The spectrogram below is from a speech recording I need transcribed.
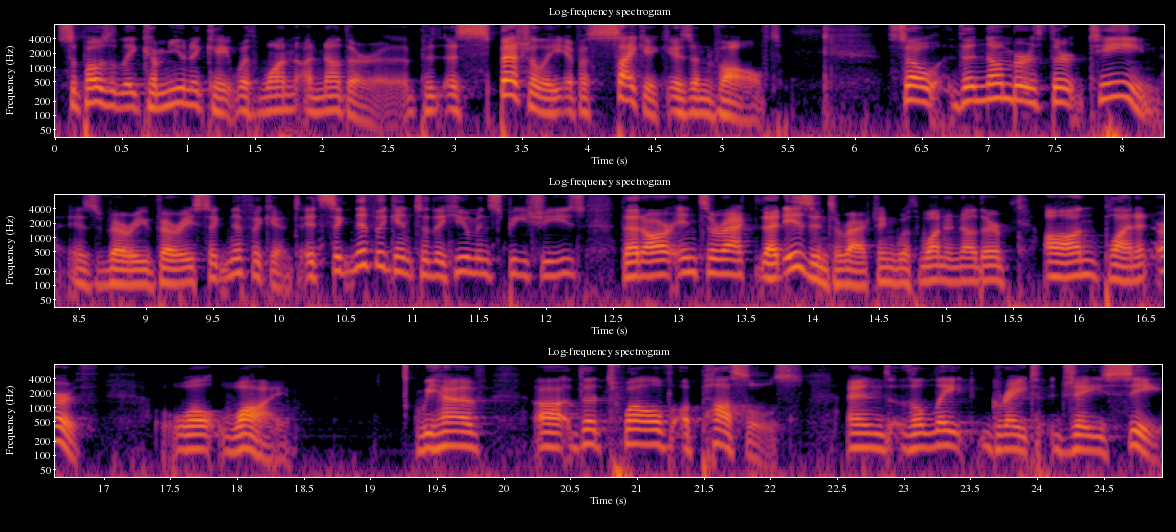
supposedly communicate with one another, especially if a psychic is involved. So the number 13 is very very significant. It's significant to the human species that are interact that is interacting with one another on planet Earth. Well, why? We have uh, the 12 apostles and the late great JC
